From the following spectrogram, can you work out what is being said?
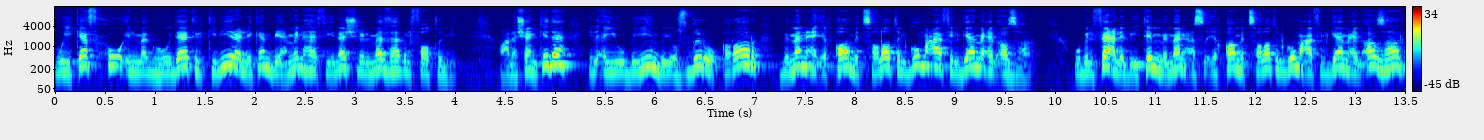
ويكافحوا المجهودات الكبيرة اللي كان بيعملها في نشر المذهب الفاطمي. وعلشان كده الأيوبيين بيصدروا قرار بمنع إقامة صلاة الجمعة في الجامع الأزهر. وبالفعل بيتم منع إقامة صلاة الجمعة في الجامع الأزهر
